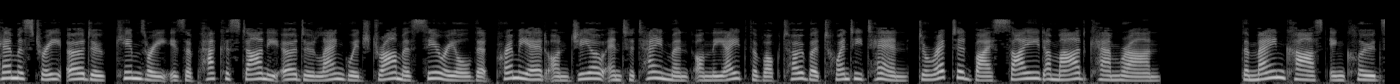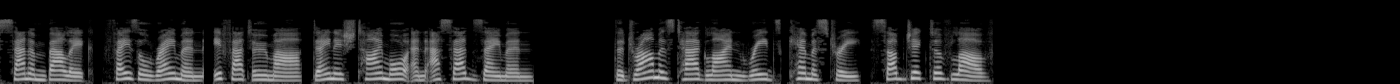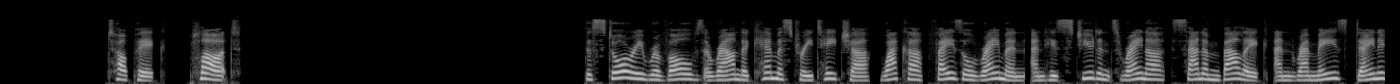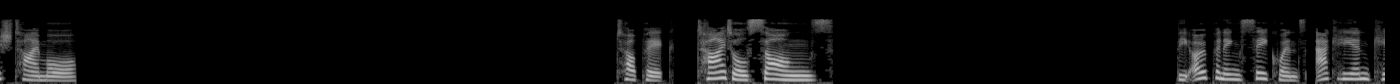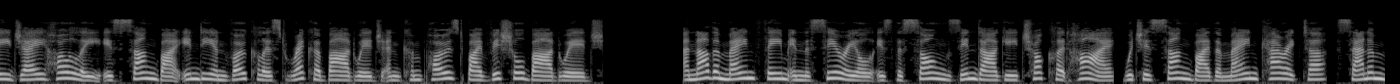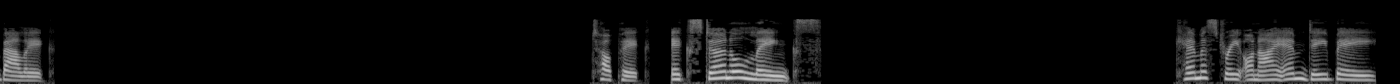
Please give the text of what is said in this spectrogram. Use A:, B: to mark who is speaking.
A: Chemistry Urdu, Kimsri is a Pakistani Urdu language drama serial that premiered on Geo Entertainment on 8 October 2010, directed by Syed Ahmad Kamran. The main cast includes Sanam Baloch, Faisal Rehman, Iffat Umar, Danish Taimur and Asad Zaman. The drama's tagline reads Chemistry, subject of love. Topic Plot The story revolves around a chemistry teacher, Waqar Faisal Rehman and his students Raina Sanam Baloch and Ramiz Danish Taimur. Topic: Title songs. The opening sequence, Akhiyan Ki Jai Holi is sung by Indian vocalist Rekha Bhardwaj and composed by Vishal Bhardwaj. Another main theme in the serial is the song Zindagi Chocolate Hai, which is sung by the main character, Sanam Baloch. External links Chemistry on IMDb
